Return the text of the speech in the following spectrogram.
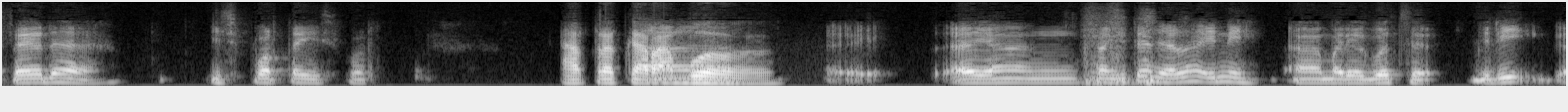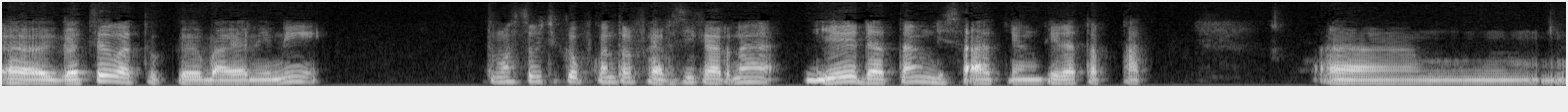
saya udah e-sport ya e-sport atlet karambol uh, uh, yang selanjutnya adalah ini uh, Mario Götze jadi uh, Götze waktu ke Bayern ini termasuk cukup kontroversi karena dia datang di saat yang tidak tepat um,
